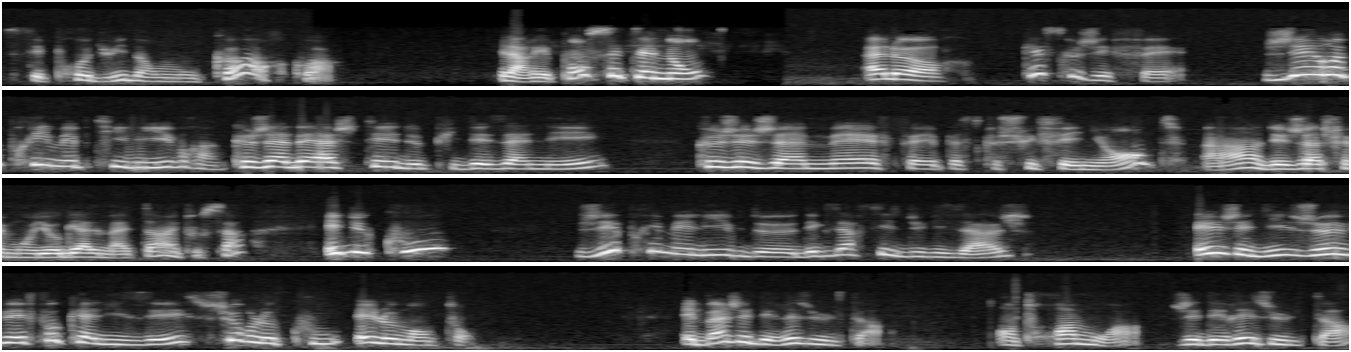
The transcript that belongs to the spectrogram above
ces produits dans mon corps, quoi? Et la réponse était non. Alors, qu'est-ce que j'ai fait? J'ai repris mes petits livres que j'avais achetés depuis des années, que j'ai jamais fait parce que je suis feignante. Hein. Déjà, je fais mon yoga le matin et tout ça. Et du coup, j'ai pris mes livres d'exercice du visage et j'ai dit, je vais focaliser sur le cou et le menton. Eh bien, j'ai des résultats. En trois mois, j'ai des résultats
